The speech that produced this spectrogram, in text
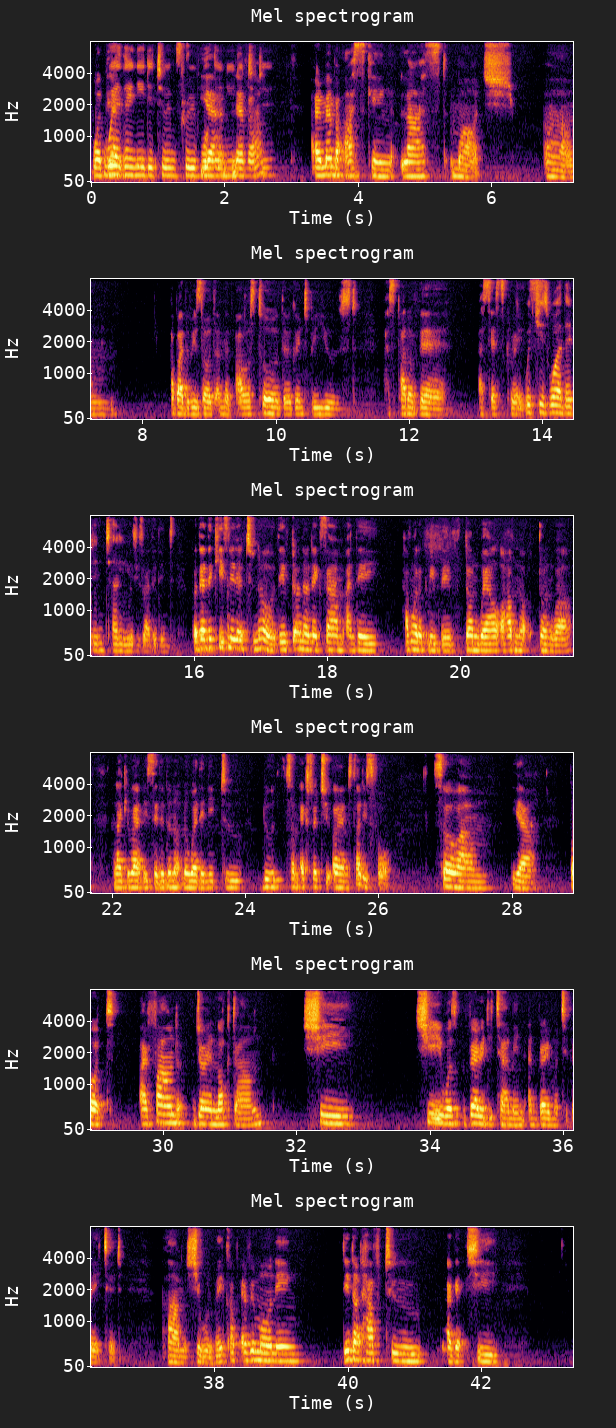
what they Where had- they needed to improve what Yeah, they needed never. to do? I remember asking last March um, about the result, and I was told they were going to be used as part of their assessed grades. Which is why they didn't tell you. which is why they didn't. But then the kids needed to know they've done an exam and they have not believed they've done well or have not done well. And like you rightly said, they do not know where they need to do some extra um, studies for. So um, yeah, but I found during lockdown, she she was very determined and very motivated. Um, she would wake up every morning, did not have to. I get, she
